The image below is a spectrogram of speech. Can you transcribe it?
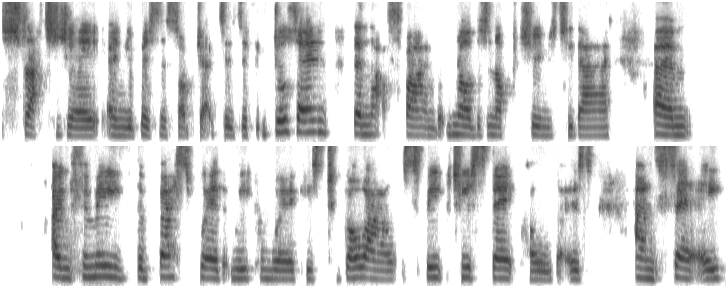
strategy and your business objectives. If it doesn't, then that's fine. But no, there's an opportunity there. Um, and for me, the best way that we can work is to go out, speak to your stakeholders, and say,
